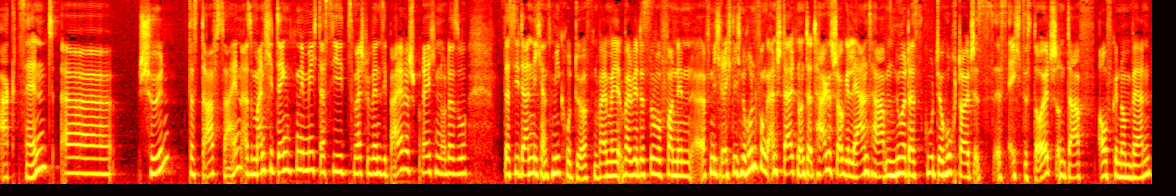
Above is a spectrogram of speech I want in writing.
Akzent äh, schön. Das darf sein. Also manche denken nämlich, dass sie zum Beispiel, wenn sie bayerisch sprechen oder so, dass sie dann nicht ans Mikro dürfen, weil wir, weil wir das so von den öffentlich-rechtlichen Rundfunkanstalten und der Tagesschau gelernt haben, nur das gute Hochdeutsch ist, ist echtes Deutsch und darf aufgenommen werden.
